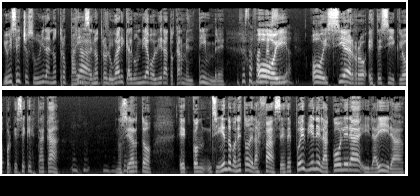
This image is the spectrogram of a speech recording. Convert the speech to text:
y hubiese hecho su vida en otro país en otro lugar y que algún día volviera a tocarme el timbre es esa fantasía. hoy hoy cierro este ciclo porque sé que está acá, ¿no es cierto? Eh, siguiendo con esto de las fases, después viene la cólera y la ira,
